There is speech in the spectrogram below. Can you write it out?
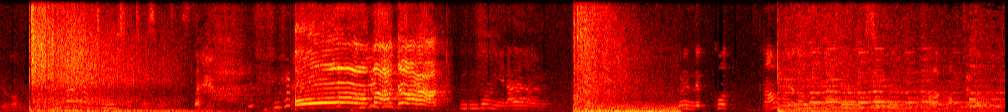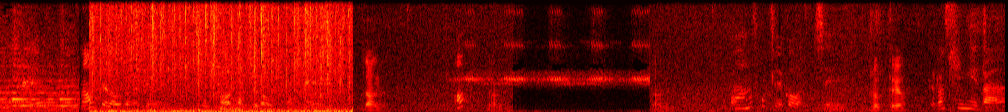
제가 한상이랑 재민 씨 제일 재밌었어요. 흥성이랑 우리 근데 곧 다음 주에 나오잖아 재민 씨. 아 다음 주에 나오죠. 다음 주에 나오잖아 재민 씨. 아 다음 주에 나오죠. 나는? 어? 나는? 나는? 아, 항상 즐거웠지. 그렇대요. 그렇습니다.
